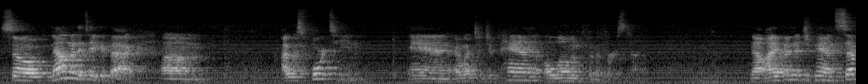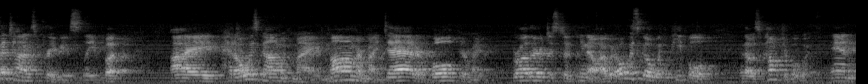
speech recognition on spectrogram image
So now I'm going to take it back. Um, I was 14, and I went to Japan alone for the first time. Now, I've been to Japan seven times previously, but I had always gone with my mom or my dad or both or my brother, just to, you know, I would always go with people that I was comfortable with. And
